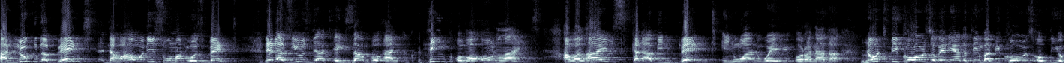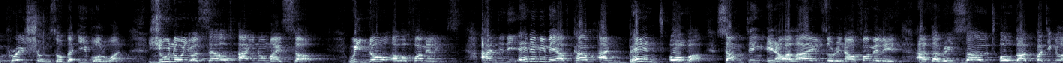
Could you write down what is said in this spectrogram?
And look the bent, the, how this woman was bent. Let us use that example and think of our own lives. Our lives can have been bent in one way or another, not because of any other thing, but because of the oppressions of the evil one. You know yourself, I know myself. We know our families. And the enemy may have come and bent over something in our lives or in our families as a result of that particular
